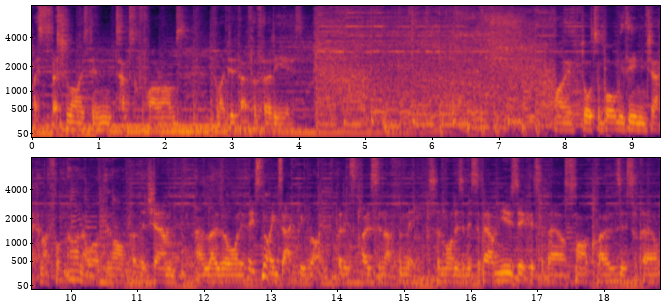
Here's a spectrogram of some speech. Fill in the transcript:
I specialised in tactical firearms, and I did that for 30 years. My daughter bought me the Union Jack, and I thought, no, no, I'll, I'll put the Jam uh, logo on it. It's not exactly right, but it's close enough for me. So modism. It's about music. It's about smart clothes. It's about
